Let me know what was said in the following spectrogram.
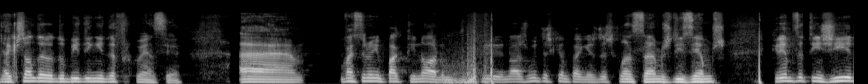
a questão do, do bidding e da frequência. Uh, vai ser um impacto enorme, porque nós, muitas campanhas das que lançamos, dizemos queremos atingir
